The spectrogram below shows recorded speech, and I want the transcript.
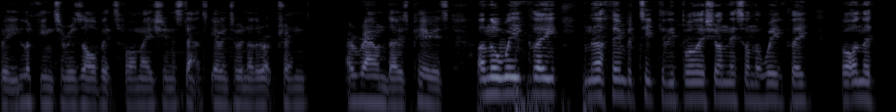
be looking to resolve its formation and start to go into another uptrend around those periods. On the weekly, nothing particularly bullish on this on the weekly, but on the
